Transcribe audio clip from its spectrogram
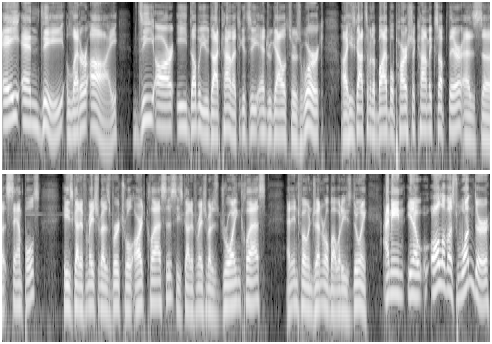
A N D, letter I, D R E W dot com. As you can see Andrew Gallitzer's work. Uh, he's got some of the Bible Parsha comics up there as uh, samples. He's got information about his virtual art classes. He's got information about his drawing class and info in general about what he's doing. I mean, you know, all of us wonder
